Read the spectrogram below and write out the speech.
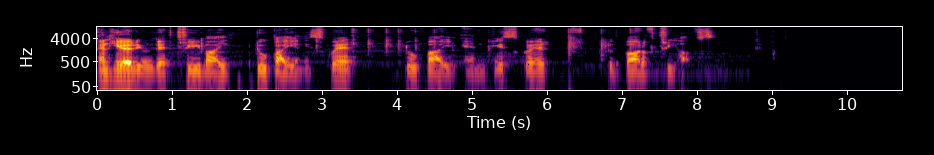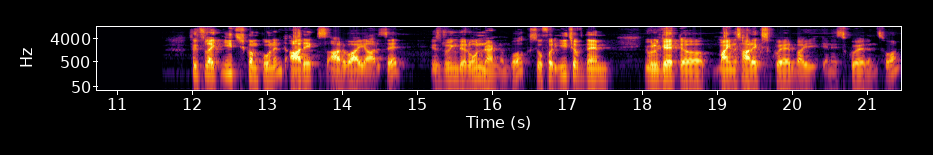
and here you will get 3 by 2 pi n a square 2 pi n a square to the power of 3 halves. So, it is like each component R x, R y, R z is doing their own random walk. So, for each of them you will get uh, minus R x square by n a square and so on.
